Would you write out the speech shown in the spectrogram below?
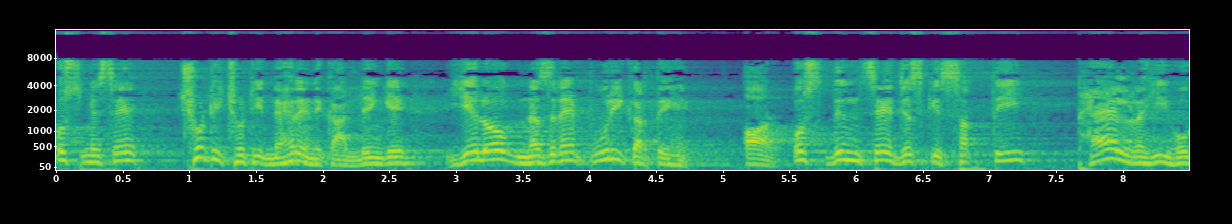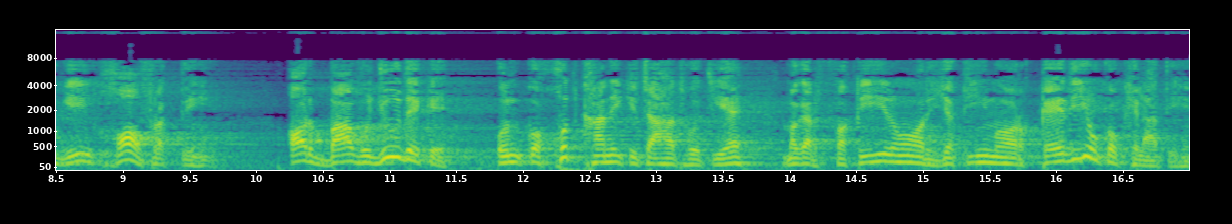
اس میں سے چھوٹی چھوٹی نہریں نکال لیں گے، یہ لوگ نظریں پوری کرتے ہیں اور اس دن سے جس کی سختی پھیل رہی ہوگی، خوف رکھتے ہیں۔ اور باوجود کہ ان کو خود کھانے کی چاہت ہوتی ہے، مگر فقیروں اور یتیموں اور قیدیوں کو کھلاتے ہیں۔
